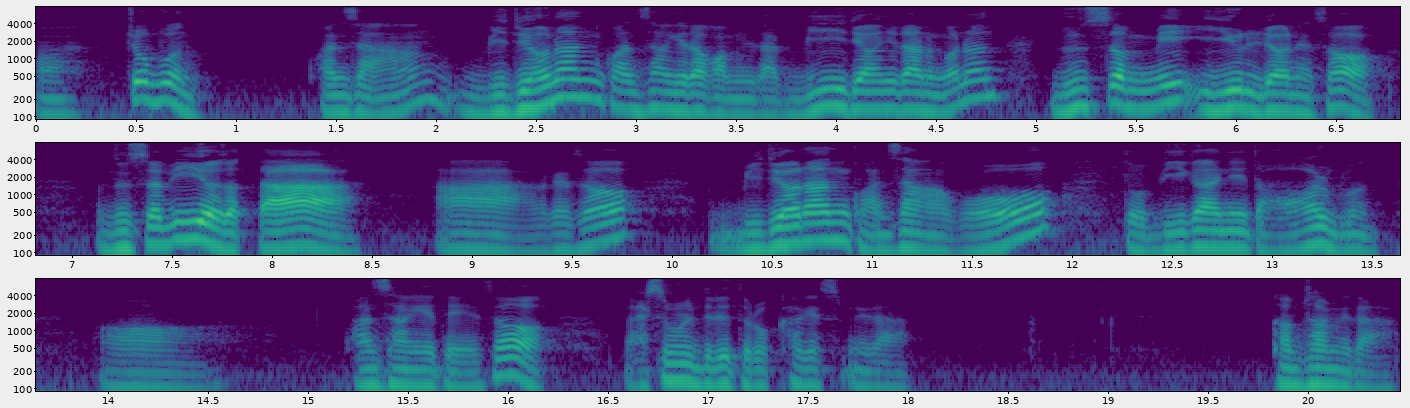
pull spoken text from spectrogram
어, 좁은 관상, 미련한 관상이라고 합니다. 미련이라는 것은 눈썹 미 이을련 해서 눈썹이 이어졌다. 아, 그래서 미련한 관상하고 또 미간이 넓은 어, 관상에 대해서 말씀을 드리도록 하겠습니다. 감사합니다.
